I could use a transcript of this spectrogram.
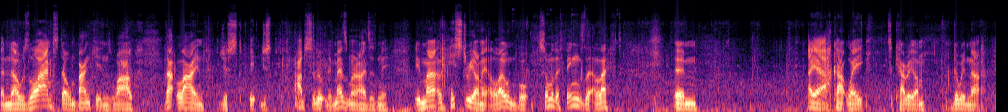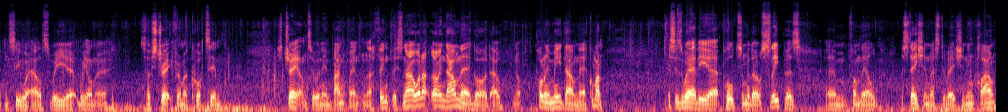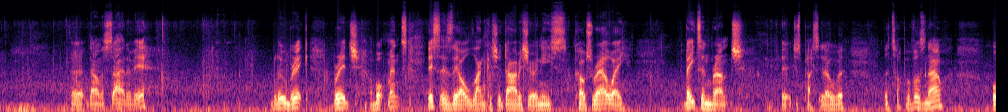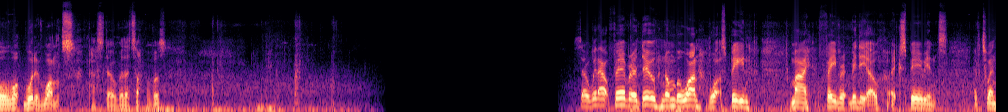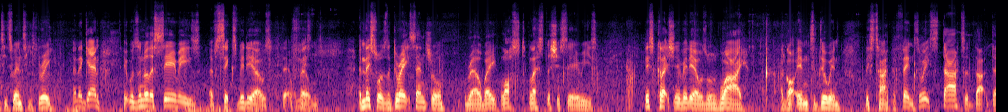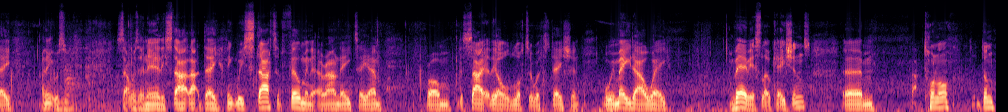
and those limestone bankings wow that line just it just absolutely mesmerizes me. The amount of history on it alone but some of the things that are left um yeah, I can't wait to carry on doing that and see what else we uh, we unearth so straight from a cutting straight onto an embankment and I think this no we're not going down there Gordo. You're not pulling me down there. Come on. This is where they uh, pulled some of those sleepers um, from the old the station restoration in Clowne uh, down the side of here. Blue brick bridge abutments. This is the old Lancashire, Derbyshire and East Coast Railway Beighton branch. It just passed it over the top of us now, or what would have once passed over the top of us. So without further ado, number one, what's been my favourite video experience of 2023? And again, it was another series of six videos that were filmed. And this was the Great Central Railway Lost Leicestershire series. This collection of videos was why I got into doing this type of thing. So it started that day, I think it was, that was an early start that day. I think we started filming it around 8 a.m. from the site of the old Lutterworth station. We made our way various locations. Um, that tunnel, done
